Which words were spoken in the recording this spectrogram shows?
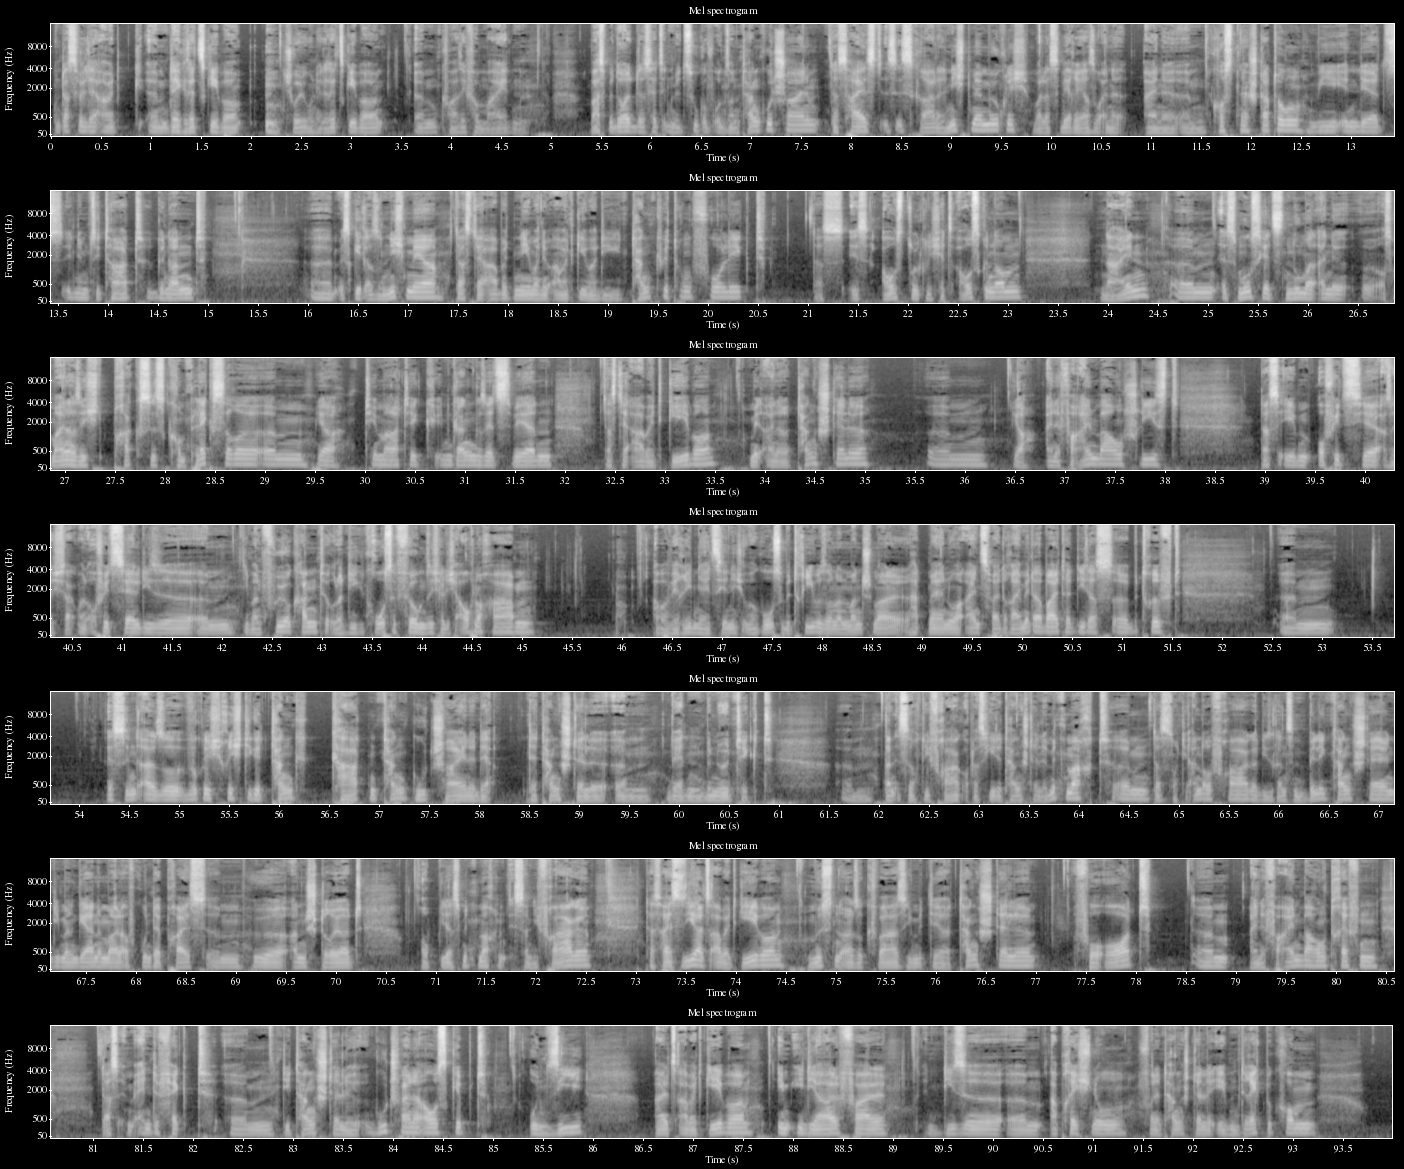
Und das will der, Arbeit, ähm, der Gesetzgeber, Entschuldigung, der Gesetzgeber ähm, quasi vermeiden. Was bedeutet das jetzt in Bezug auf unseren Tankgutschein? Das heißt, es ist gerade nicht mehr möglich, weil das wäre ja so eine, eine ähm, Kostenerstattung, wie in, der, in dem Zitat genannt. Ähm, es geht also nicht mehr, dass der Arbeitnehmer dem Arbeitgeber die Tankquittung vorlegt. Das ist ausdrücklich jetzt ausgenommen. Nein, ähm, es muss jetzt nun mal eine äh, aus meiner Sicht praxiskomplexere ähm, ja, Thematik in Gang gesetzt werden, dass der Arbeitgeber mit einer Tankstelle ähm, ja, eine Vereinbarung schließt, dass eben offiziell, also ich sag mal offiziell diese, ähm, die man früher kannte oder die große Firmen sicherlich auch noch haben, aber wir reden ja jetzt hier nicht über große Betriebe, sondern manchmal hat man ja nur ein, zwei, drei Mitarbeiter, die das äh, betrifft. Es sind also wirklich richtige Tankkarten, Tankgutscheine der, der Tankstelle ähm, werden benötigt. Ähm, dann ist noch die Frage, ob das jede Tankstelle mitmacht. Ähm, das ist noch die andere Frage. Diese ganzen Billigtankstellen, die man gerne mal aufgrund der Preishöhe ansteuert, Ob die das mitmachen, ist dann die Frage. Das heißt, Sie als Arbeitgeber müssen also quasi mit der Tankstelle vor Ort ähm, eine Vereinbarung treffen, dass im Endeffekt ähm, die Tankstelle Gutscheine ausgibt und Sie als Arbeitgeber im Idealfall diese ähm, Abrechnung von der Tankstelle eben direkt bekommen,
